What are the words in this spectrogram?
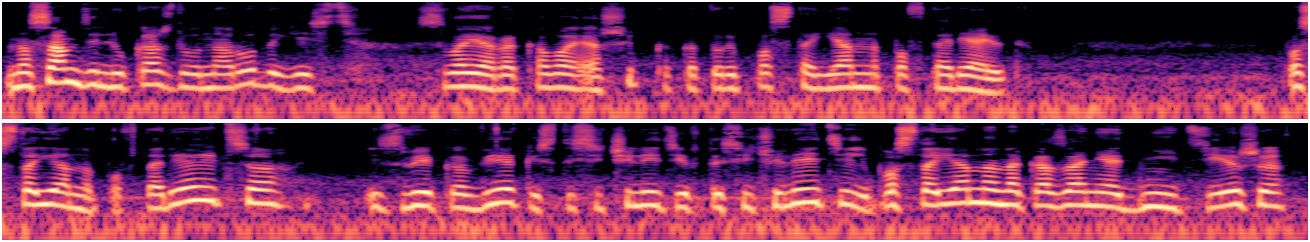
На самом деле у каждого народа есть своя роковая ошибка, которую постоянно повторяют. Постоянно повторяется из века в век, из тысячелетия в тысячелетие, и постоянно наказания одни и те же –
